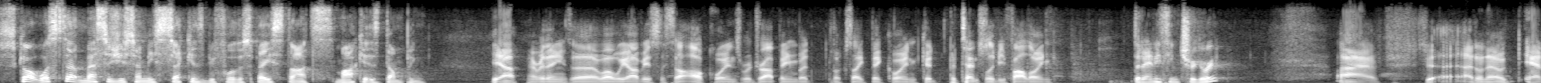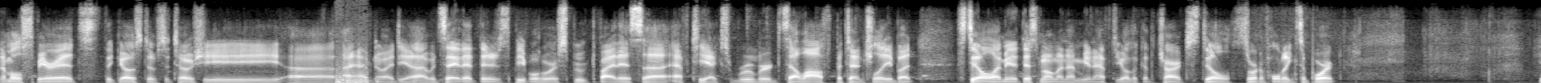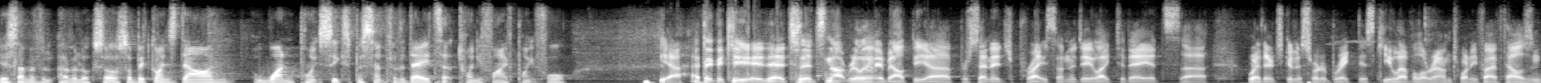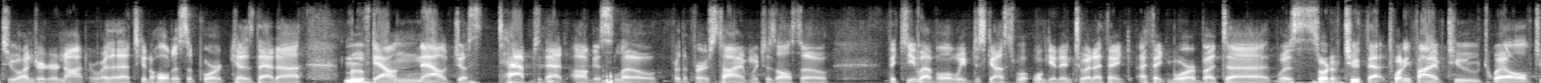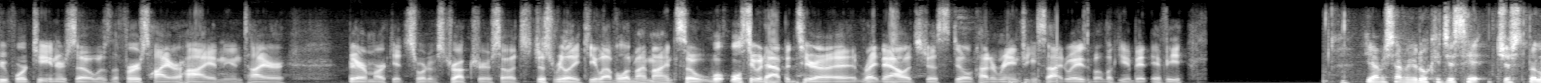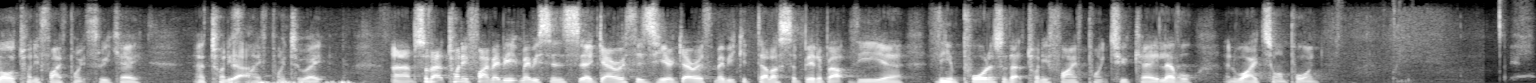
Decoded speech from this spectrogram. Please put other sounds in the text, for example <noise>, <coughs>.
Scott, what's that message you sent me seconds before the space starts? Market is dumping. Yeah, everything's uh, well. We obviously saw altcoins were dropping, but looks like Bitcoin could potentially be following. Did anything trigger it? Uh, I don't know. Animal spirits, the ghost of Satoshi. Uh, I have no idea. I would say that there's people who are spooked by this uh, FTX rumored sell-off potentially, but still, I mean, at this moment, I'm gonna have to go look at the chart. Still, sort of holding support. Yes, let me have a, look. So, so Bitcoin's down 1.6% for the day. It's at 25.4. Yeah, I think the key it's it's not really about the uh, percentage price on a day like today. It's uh, whether it's going to sort of break this key level around 25,200 or not, or whether that's going to hold a support because that uh, move down now just tapped that August low for the first time, which is also the key level we've discussed. We'll, we'll get into it, I think, I think more, but uh, was sort of two, 25, 212, 214 or so was the first higher high in the entire bear market sort of structure. So it's just really a key level in my mind. So we'll, we'll see what happens here. Uh, right now, it's just still kind of ranging sideways, but looking a bit iffy. Yeah, I'm just having a look. It just hit just below 25.3k at 25.28. Yeah. Um, so that 25, maybe maybe since uh, Gareth is here, Gareth, maybe you could tell us a bit about the uh, the importance of that 25.2k level and why it's so important.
